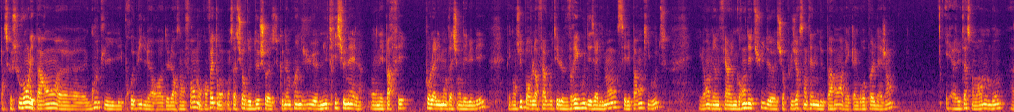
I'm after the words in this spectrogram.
parce que souvent les parents euh, goûtent les produits de, leur, de, leurs enfants. Donc en fait, on, s'assure de deux choses. Que d'un point de vue nutritionnel, on est parfait pour l'alimentation des bébés, mais qu'ensuite, pour leur faire goûter le vrai goût des aliments, c'est les parents qui goûtent. Et là, on vient de faire une grande étude sur plusieurs centaines de parents avec l'agropole d'Agen. Et les résultats sont vraiment bons. Euh,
